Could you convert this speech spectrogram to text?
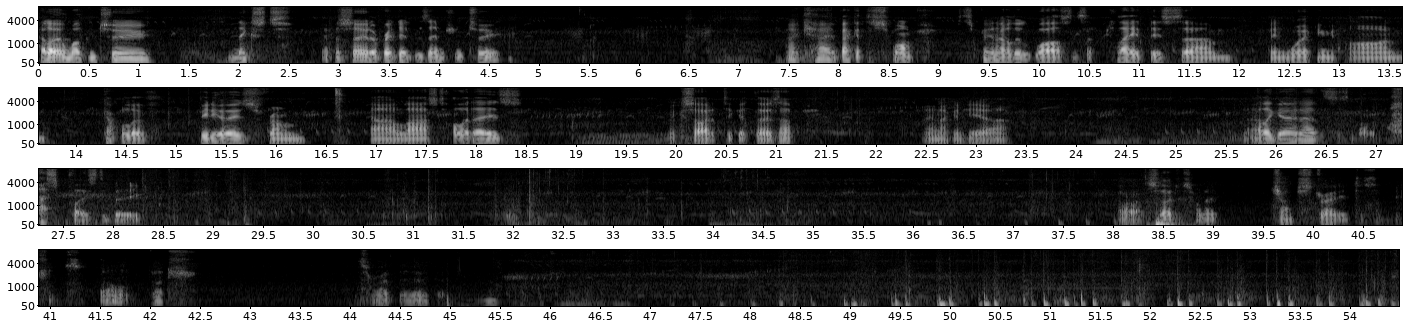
Hello and welcome to next episode of Red Dead Redemption 2. Okay, back at the swamp. It's been a little while since I've played this. Um, been working on a couple of videos from our last holidays. I'm excited to get those up. And I can hear an alligator. This is not a nice place to be. Alright, so I just want to jump straight into some missions. Oh, Dutch. It's right there.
